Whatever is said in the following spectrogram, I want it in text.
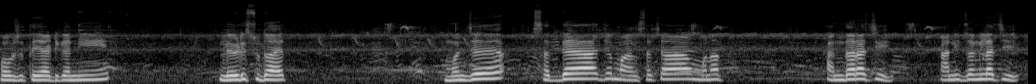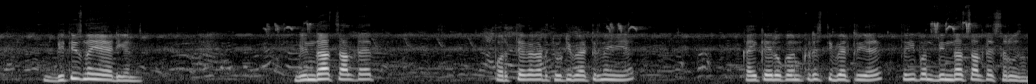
पाहू शकता या ठिकाणी लेडीजसुद्धा आहेत. म्हणजे सध्या जे माणसाच्या मनात अंधाराची आणि जंगलाची भीतीच नाही आहे या ठिकाणी. बिंदा चालत आहेत प्रत्येकाकडे छोटी बॅटरी नाही आहे. काही काही लोकांकडेच ती बॅटरी आहे. तरी पण बिंदा चालत आहे सर्वजण.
